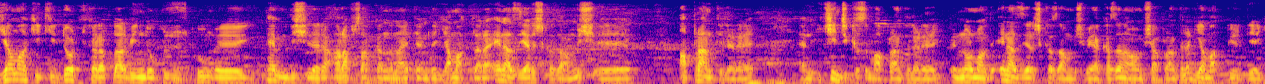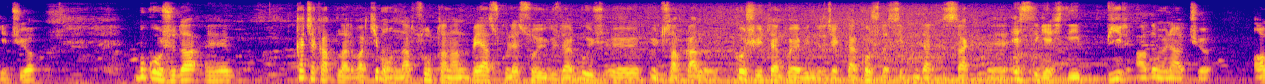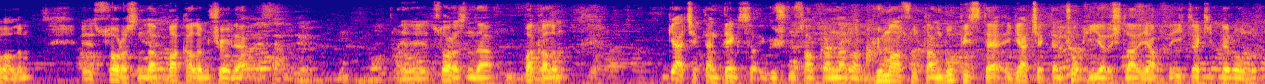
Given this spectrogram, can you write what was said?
Yamak 2, 4 taraflar 1900 kum. E, hem dişilere Arap safkanlarına ait hem de yamaklara en az yarış kazanmış. E, aprantilere yani ikinci kısım aprantilere normalde en az yarış kazanmış veya kazanamamış aprantiler yamak 1 diye geçiyor. Bu koşuda e, kaçak atlar var. Kim onlar? Sultanan, Beyaz Kule, Soyu Güzel. Bu 3 üç safkan koşuyu tempoya bindirecekler. Koşuda Siklinder Kısrak e, esli geçtiği bir adım öne açıyor. Alalım. E, sonrasında bakalım şöyle. E, sonrasında bakalım gerçekten denk güçlü safkanlar var. Hüma Sultan bu pistte gerçekten çok iyi yarışlar yaptı. İlk rakipleri olur.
